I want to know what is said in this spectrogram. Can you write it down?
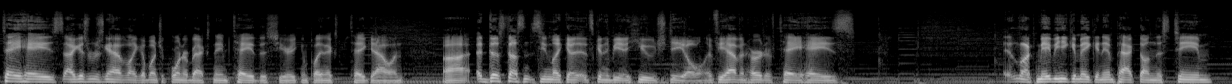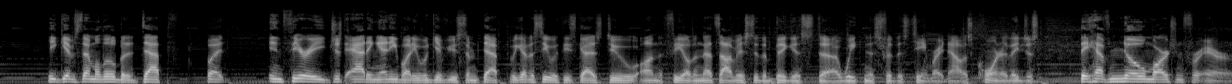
Tay Hayes. I guess we're just gonna have like a bunch of cornerbacks named Tay this year. He can play next to Tay Gowan. Uh, this doesn't seem like a, it's going to be a huge deal. If you haven't heard of Tay Hayes, look, maybe he can make an impact on this team. He gives them a little bit of depth, but in theory, just adding anybody would give you some depth. We got to see what these guys do on the field, and that's obviously the biggest uh, weakness for this team right now is corner. They just they have no margin for error.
